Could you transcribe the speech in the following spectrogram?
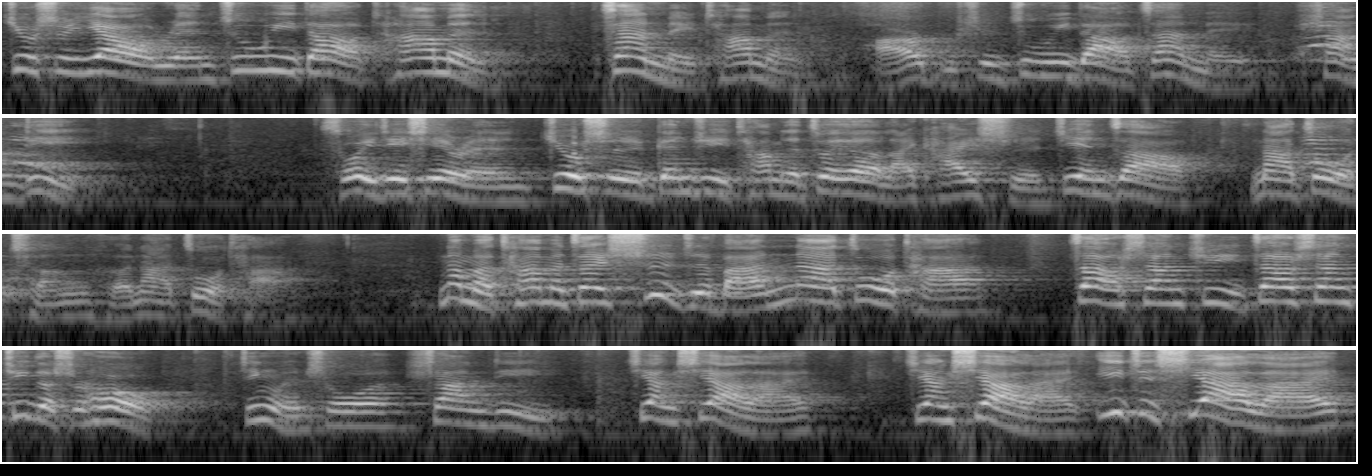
就是要人注意到他们，赞美他们，而不是注意到赞美上帝。所以这些人就是根据他们的罪恶来开始建造那座城和那座塔。那么他们在试着把那座塔造上去，造上去的时候，经文说上帝降下来，降下来，一直下来，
